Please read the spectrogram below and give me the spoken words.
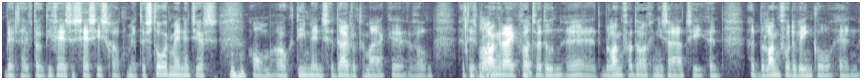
Bert heeft ook diverse sessies gehad met de store managers. Mhm. Om ook die mensen duidelijk te maken van het is belangrijk wat we doen. Hè, het belang van de organisatie en het belang voor de winkel. En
